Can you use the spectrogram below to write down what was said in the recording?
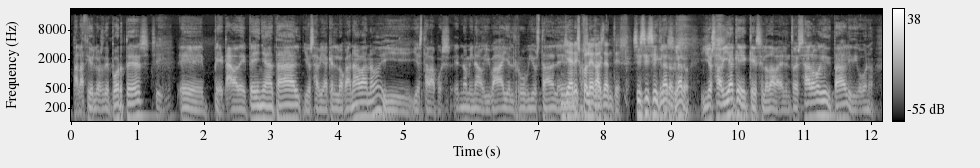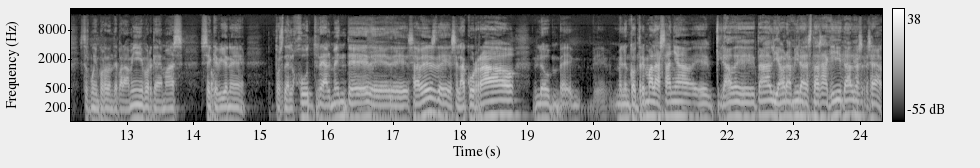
Palacio de los Deportes, Sí. eh, petado de peña, tal. Yo sabía que él lo ganaba, ¿no? Y, y estaba pues nominado Ibai, el Rubius, tal. Ya eres no colegas de antes. Sí, sí, sí, claro, claro. Y yo sabía que, que se lo daba él. Entonces salgo y tal, y digo, bueno, esto es muy importante para mí porque además sé que viene pues del hood realmente, de, de, ¿sabes? De, se la ha currado, lo- me, me lo encontré en Malasaña eh, tirado de tal y ahora mira, estás aquí y tal. no sé, O sea,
